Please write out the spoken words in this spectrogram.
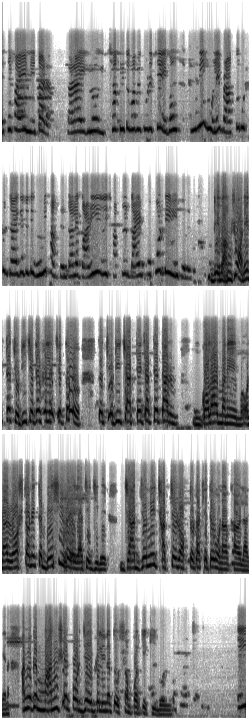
এসএফআই এর নেতারা, তারা এগুলো ইচ্ছাকৃত ভাবে করেছে এবং উনি হলে ব্রাত্য জায়গায় যদি উনি থাকতেন, তাহলে গাড়ি ওই ছাত্রের গায়ের ওপর দিয়ে নিয়ে চলে যেত। দেবাংশু অনেকটা চটি চেটে ফেলেছে তো তো চটি চাটতে চাটতে তার গলার মানে ওনার রসটা অনেকটা বেশি হয়ে গেছে জীবের যার জন্যই ছাত্রের রক্তটা খেতেও ওনার কারও লাগে না। আমি ওকে মানুষের পর্যায়ে ফেলি না, তোর সম্পর্কে কি বলব? এই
